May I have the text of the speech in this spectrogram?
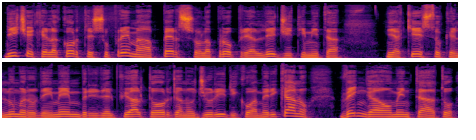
dice che la Corte Suprema ha perso la propria legittimità e ha chiesto che il numero dei membri del più alto organo giuridico americano venga aumentato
